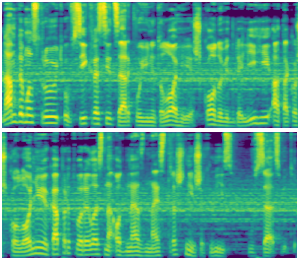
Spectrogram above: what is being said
Нам демонструють у всій красі церкву юнітології, шкоду від релігії, а також колонію, яка перетворилась на одне з найстрашніших місць у всесвіті.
